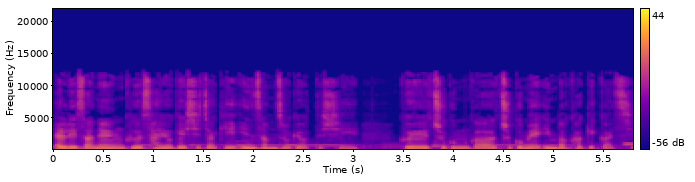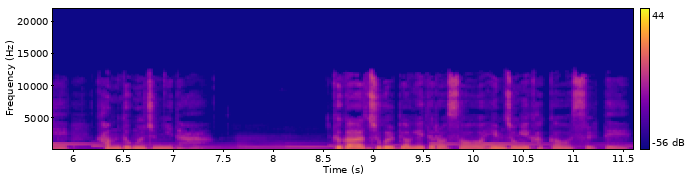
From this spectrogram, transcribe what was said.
엘리사는 그 사역의 시작이 인상적이었듯이 그의 죽음과 죽음에 임박하기까지 감동을 줍니다. 그가 죽을 병이 들어서 임종이 가까웠을 때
